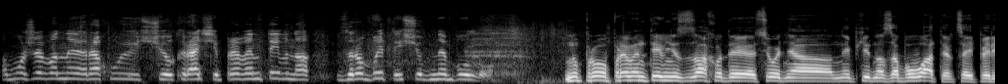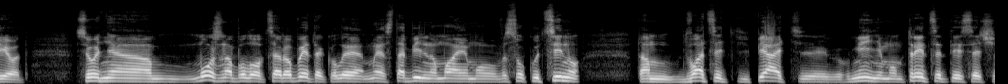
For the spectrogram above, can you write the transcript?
А може вони рахують, що краще превентивно зробити, щоб не було. Ну, про превентивні заходи сьогодні необхідно забувати в цей період. Сьогодні можна було б це робити, коли ми стабільно маємо високу ціну, там 25, е, мінімум 30 тисяч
